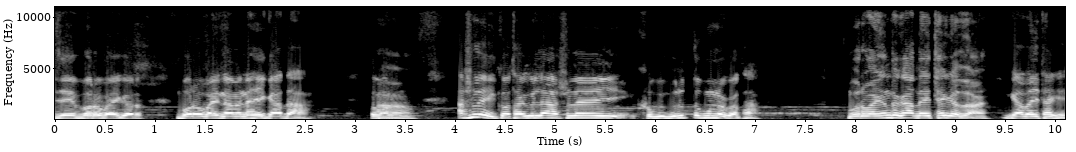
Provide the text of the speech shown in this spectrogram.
যে বড় ভাই ঘর বড় ভাই নামে না গাদা তোমার হ্যাঁ। আসলে কথাগুলা আসলে খুবই গুরুত্বপূর্ণ কথা। কিন্তু গাদাই থেকে যায়। গাদাই থাকে?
